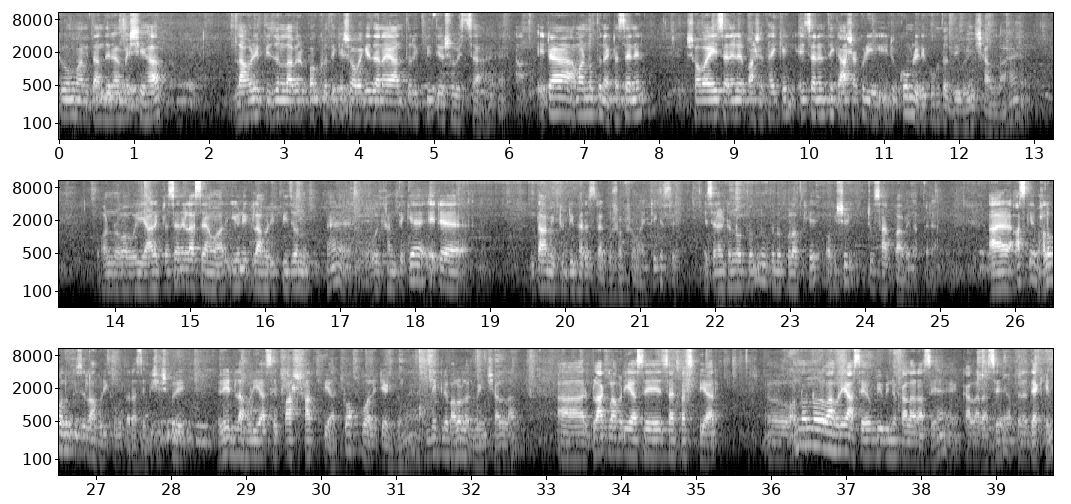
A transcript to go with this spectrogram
আসসালামাইকুম আমি তানদির আহমেদ শিহাব। লাহোরি পিজন লাভের পক্ষ থেকে সবাইকে জানাই আন্তরিক প্রীতি ও শুভেচ্ছা। এটা আমার নতুন একটা চ্যানেল। সবাই এই চ্যানেলের পাশে থাকেন। এই চ্যানেল থেকে আশা করি একটু কম রেটে কবুতর দিব ইনশাল্লাহ হ্যাঁ। অন্য ওই আরেকটা চ্যানেল আছে আমার ইউনিক লাহোরি পিজন হ্যাঁ। ওইখান থেকে এটা দাম একটু ডিফারেন্স রাখব সবসময়, ঠিক আছে? এই চ্যানেলটা নতুন নতুন উপলক্ষে অবশ্যই একটু ছাড় পাবেন আপনারা। আর আজকে ভালো ভালো কিছু লাহরি কবুতর আছে, বিশেষ করে রেড লাহরি আছে, পাঁচ সাত পেয়ার টপ কোয়ালিটি একদম হ্যাঁ? দেখলে ভালো লাগবে ইনশাল্লাহ আর ব্ল্যাক লাহরি আছে, চার পাঁচ পেয়ার। অন্য অন্য লাহরি আছে, বিভিন্ন কালার আছে হ্যাঁ? কালার আছে, আপনারা দেখেন।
